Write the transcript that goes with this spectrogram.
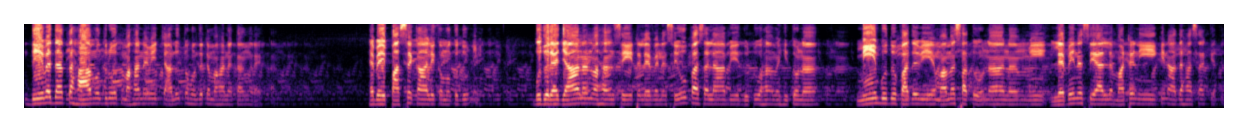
දේවදත්ත හාමුදුරුවොත් මහාන වෙච්ච අලුත හොඳට මහානකම් රැක්කා. හැබැයි පස්සේ කාලෙක මොකද උනේ? බුදුරජාණන් වහන්සේට ලැබෙන සිව්පසලාභයේ දුටුවාම හිතුණා මේ බුදු පදවිය මම සතු වුණා නම් මේ ලැබෙන සියල්ල මට නී කියන අදහසක් ඇති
